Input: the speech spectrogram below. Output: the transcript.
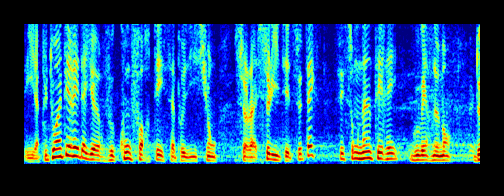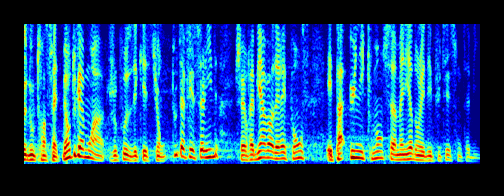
et il a plutôt intérêt d'ailleurs, veut conforter sa position sur la solidité de ce texte, c'est son intérêt, gouvernement, de nous transmettre. Mais en tout cas, moi, je pose des questions tout à fait solides. J'aimerais bien avoir des réponses et pas uniquement sur la manière dont les députés sont habillés.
